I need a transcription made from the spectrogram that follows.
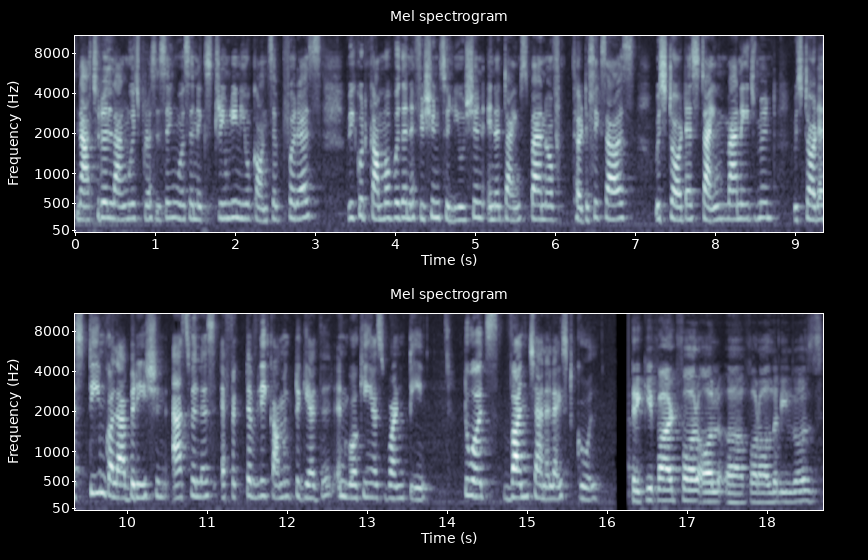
Natural language processing was an extremely new concept for us. We could come up with an efficient solution in a time span of 36 hours, which taught us time management, which taught us team collaboration, as well as effectively coming together and working as one team towards one channelized goal. tricky part for all uh, for all the teams was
